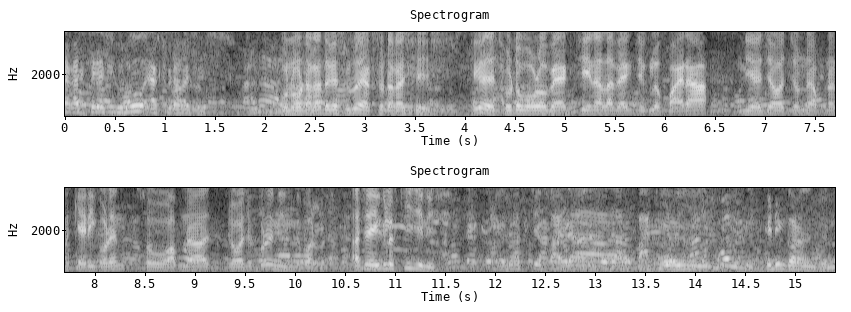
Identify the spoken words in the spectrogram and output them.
টাকার থেকে শুরু একশো টাকা শেষ। পনেরো টাকা থেকে শুরু একশো শেষ। ঠিক আছে ছোট বড় ব্যাগ চেনালা ব্যাগ যেগুলো পায়রা নিয়ে যাওয়ার জন্য আপনার ক্যারি করেন তো আপনারা যোগাযোগ করে নিয়ে নিতে পারবেন। আচ্ছা এইগুলো কি জিনিস? হচ্ছে পায়রা পাখি ওই ফিটিং করানোর জন্য।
